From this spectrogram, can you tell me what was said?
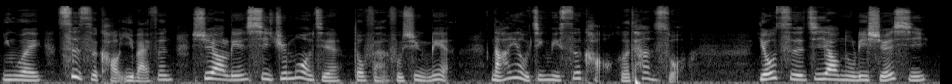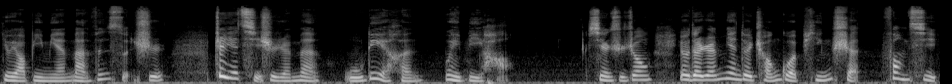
因为次次考一百分需要连细枝末节都反复训练，哪有精力思考和探索？由此既要努力学习，又要避免满分损失。这也启示人们：无裂痕未必好。”现实中，有的人面对成果评审，放弃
